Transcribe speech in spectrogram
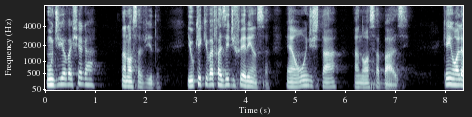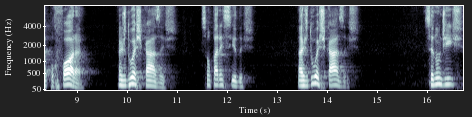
Um dia vai chegar na nossa vida. E o que, que vai fazer diferença? É onde está a nossa base. Quem olha por fora, as duas casas são parecidas. As duas casas, você não diz,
